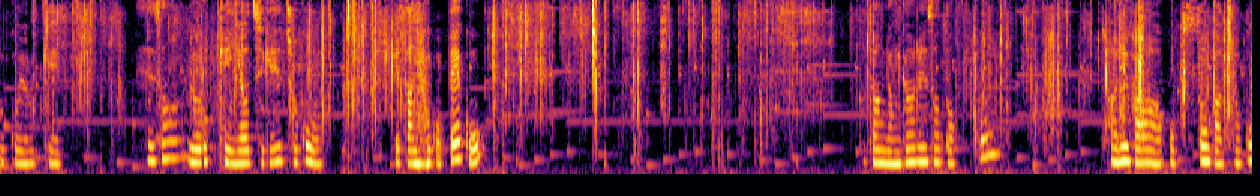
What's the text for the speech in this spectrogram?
요거 이렇게 해서 이렇게 이어지게 해주고 일단 요거 빼고 도장 연결해서 넣고 자리가 없어가지고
